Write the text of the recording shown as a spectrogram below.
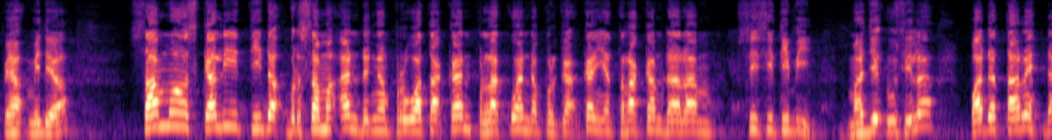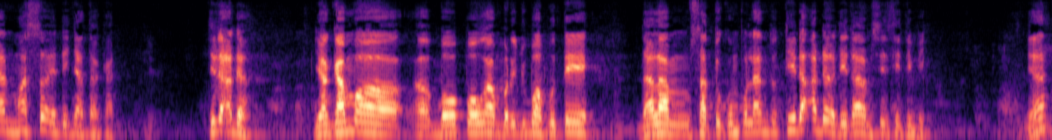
pihak media sama sekali tidak bersamaan dengan perwatakan, perlakuan dan pergerakan yang terakam dalam CCTV Masjid Rusila pada tarikh dan masa yang dinyatakan. Tidak ada. Yang gambar uh, beberapa orang berjubah putih dalam satu kumpulan tu tidak ada di dalam CCTV. Ya.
